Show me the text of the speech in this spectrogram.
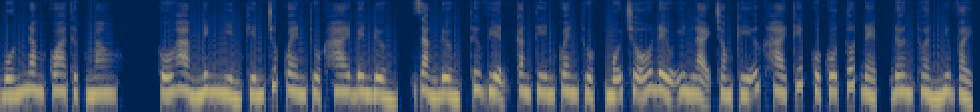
4 năm qua thực mau. Cố Hàm Ninh nhìn kiến trúc quen thuộc hai bên đường, giảng đường, thư viện, căn tin quen thuộc, mỗi chỗ đều in lại trong ký ức hai kiếp của cô tốt đẹp, đơn thuần như vậy.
